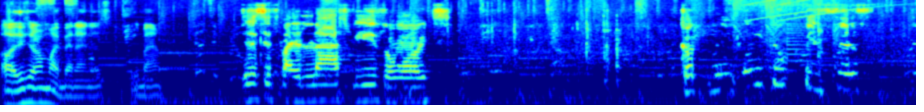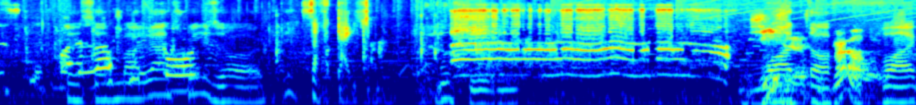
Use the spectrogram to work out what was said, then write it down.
Oh, these are all my bananas. Man. This is my last resort. Cut me into pieces. This is my This is last my last resort. resort. Suffocation. No Ah! shooting. What the bro. fuck?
